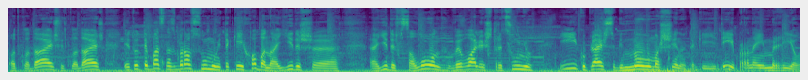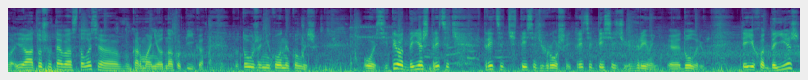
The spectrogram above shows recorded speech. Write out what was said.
откладаєш, відкладаєш. І тут ти бац назбирав суму, і такий хобана, їдеш, е, їдеш в салон, вивалюєш трицуню і купляєш собі нову машину. Такий, ти про неї мріяв. А то, що в тебе залишилося в кармані одна копійка, то то вже нікого не колише. Ось, і ти віддаєш 30, 30 тисяч грошей, 30 тисяч гривень, е, доларів. Ти їх віддаєш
